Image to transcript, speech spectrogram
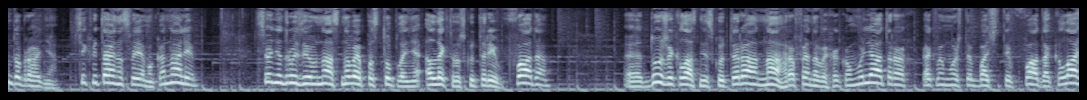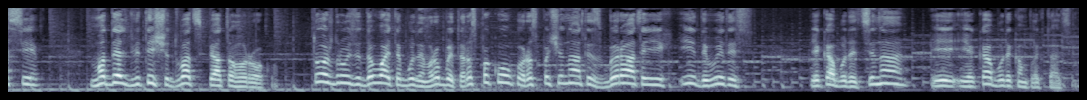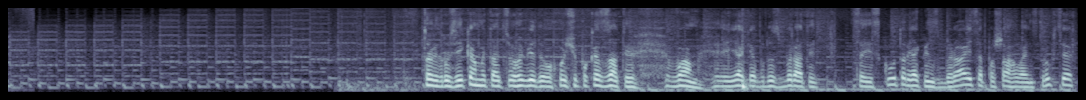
Всім доброго дня! Всіх вітаю на своєму каналі. Сьогодні, друзі, у нас нове поступлення електроскутерів FADA. Е, Дуже класні скутера на графенових акумуляторах, як ви можете бачити, FADA класі. Модель 2025 року. Тож, друзі, давайте будемо робити розпаковку, розпочинати, збирати їх і дивитись, яка буде ціна і яка буде комплектація. Так, друзі, яка мета цього відео? Хочу показати вам, як я буду збирати цей скутер, як він збирається, пошагова інструкція.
